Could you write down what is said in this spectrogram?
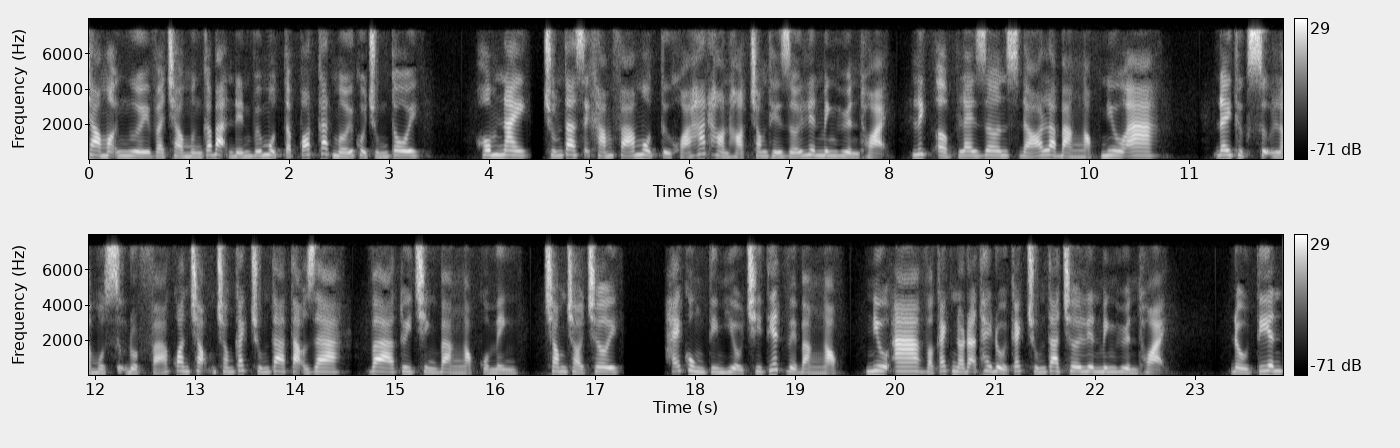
Chào mọi người và chào mừng các bạn đến với một tập podcast mới của chúng tôi. Hôm nay, chúng ta sẽ khám phá một từ khóa hát hòn hot trong thế giới liên minh huyền thoại, League of Legends đó là bảng ngọc New A. Đây thực sự là một sự đột phá quan trọng trong cách chúng ta tạo ra và tùy trình bảng ngọc của mình trong trò chơi. Hãy cùng tìm hiểu chi tiết về bảng ngọc New A và cách nó đã thay đổi cách chúng ta chơi liên minh huyền thoại. Đầu tiên,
